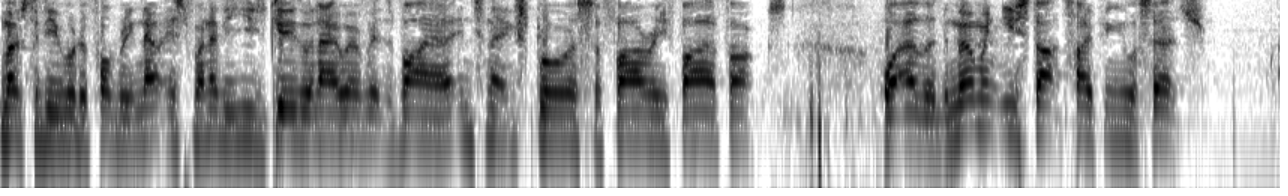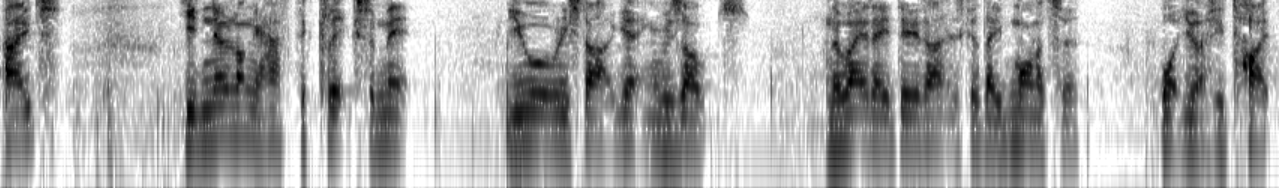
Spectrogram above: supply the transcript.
most of you would have probably noticed whenever you use Google now, whether it's via Internet Explorer, Safari, Firefox, whatever, the moment you start typing your search out, you no longer have to click submit. You already start getting results. And the way they do that is because they monitor what you actually type.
